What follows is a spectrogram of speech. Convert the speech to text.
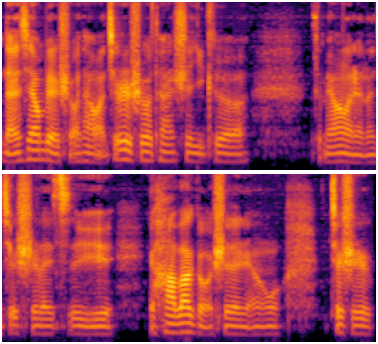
南湘别说他嘛，就是说他是一个怎么样的人呢？就是类似于哈巴狗式的人物，就是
